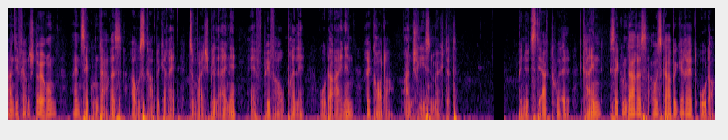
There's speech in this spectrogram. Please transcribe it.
an die Fernsteuerung ein sekundares Ausgabegerät, zum Beispiel eine FPV-Brille oder einen Rekorder anschließen möchtet. Benutzt ihr aktuell kein sekundares Ausgabegerät oder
